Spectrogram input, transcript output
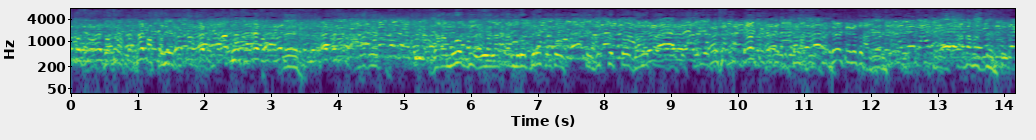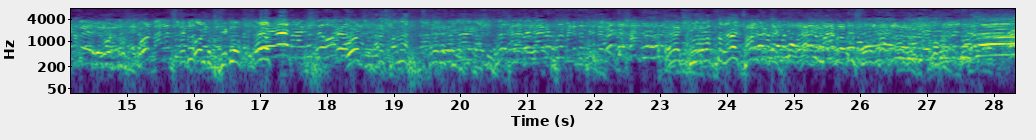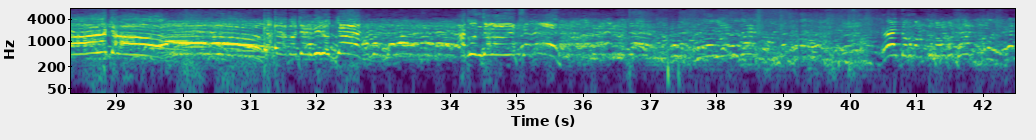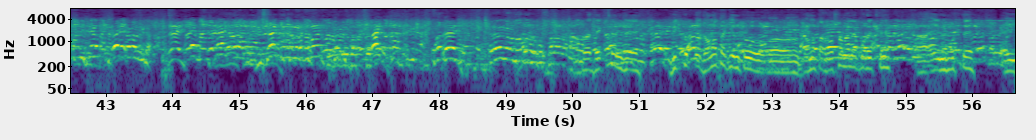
বাঁচিয়ে আমাদের যারা মুরব্বী এই এলাকার মুরব্বীরা কিন্তু সেই বিক্ষুব্ধ জনতাকে সরিয়ে দেখছেন যে বিক্ষুব্ধ জনতা কিন্তু জনতার রোশনালে পড়েছে। এই মুহূর্তে এই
